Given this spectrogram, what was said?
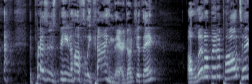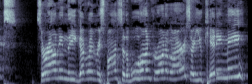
the president's being awfully kind there, don't you think? A little bit of politics surrounding the government response to the Wuhan coronavirus? Are you kidding me?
